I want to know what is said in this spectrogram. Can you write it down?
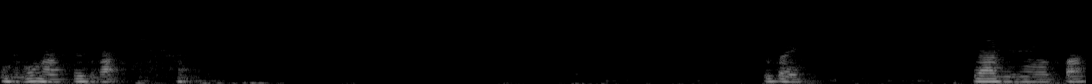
12 2 Tutaj klawisz odpadł.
